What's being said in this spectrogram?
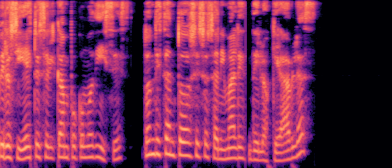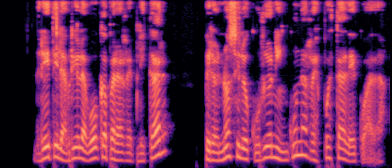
Pero si esto es el campo como dices, ¿dónde están todos esos animales de los que hablas? Gretel abrió la boca para replicar, pero no se le ocurrió ninguna respuesta adecuada.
